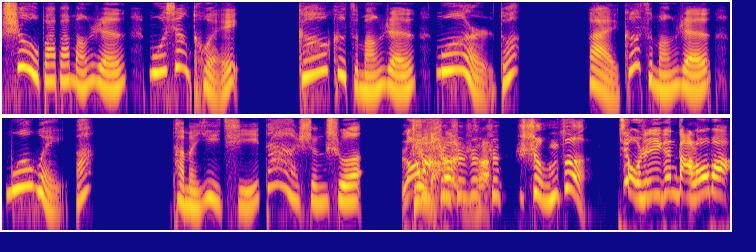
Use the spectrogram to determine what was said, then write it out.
瘦巴巴盲人摸向腿，高个子盲人摸耳朵，矮个子盲人摸尾巴。他们一起大声说：“老板，是是是绳子，就是一根大萝卜，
